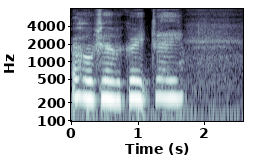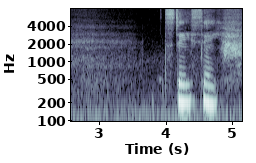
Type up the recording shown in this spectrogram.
I hope you have a great day. Stay safe.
